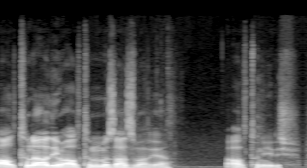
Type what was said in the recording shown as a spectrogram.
Altını alayım. Altınımız az var ya. Altın iyidir.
